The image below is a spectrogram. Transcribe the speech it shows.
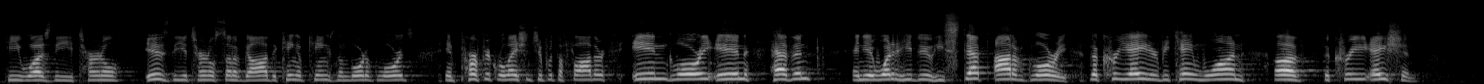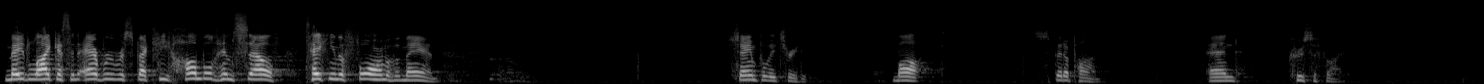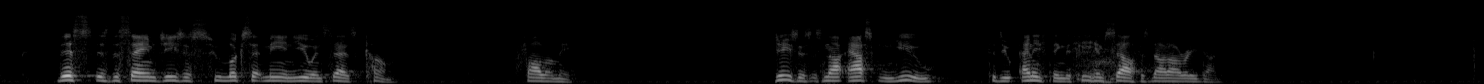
He was the eternal, is the eternal Son of God, the King of kings and the Lord of lords, in perfect relationship with the Father, in glory, in heaven. And yet, what did he do? He stepped out of glory. The Creator became one of the creation, made like us in every respect. He humbled himself, taking the form of a man shamefully treated, mocked, spit upon, and crucified. This is the same Jesus who looks at me and you and says, Come, follow me. Jesus is not asking you to do anything that he himself has not already done.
